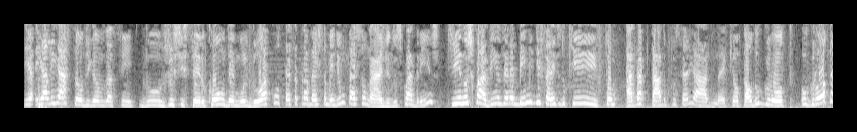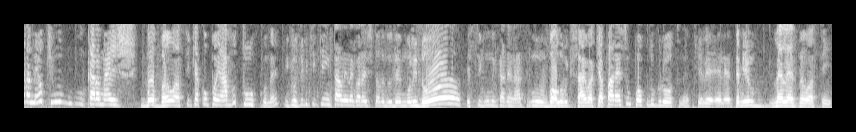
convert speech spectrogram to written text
E e a ligação, digamos assim, do Justiceiro com o Demolidor acontece através também de um personagem dos quadrinhos, que nos quadrinhos ele é bem diferente do que foi adaptado pro seriado, né? Que é o tal do Groto. O Groto era meio que um, um cara mais bobão, assim, que acompanhava o turco, né? Inclusive que quem tá lendo agora a história do Demolidor, esse segundo encadernado, segundo volume que saiu aqui, aparece um pouco do Groto, né? Que ele, ele é até meio lelezão, assim.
